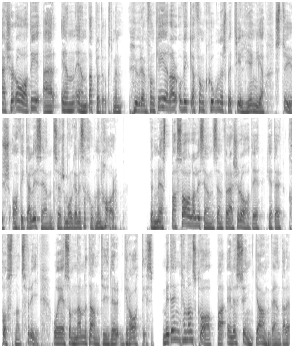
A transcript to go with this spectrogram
Azure AD är en enda produkt, men hur den fungerar och vilka funktioner som är tillgängliga styrs av vilka licenser som organisationen har. Den mest basala licensen för Azure AD heter kostnadsfri och är som namnet antyder gratis. Med den kan man skapa eller synka användare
